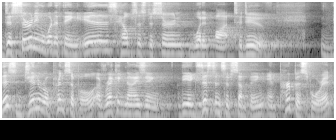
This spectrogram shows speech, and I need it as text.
Discerning what a thing is helps us discern what it ought to do. This general principle of recognizing the existence of something and purpose for it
